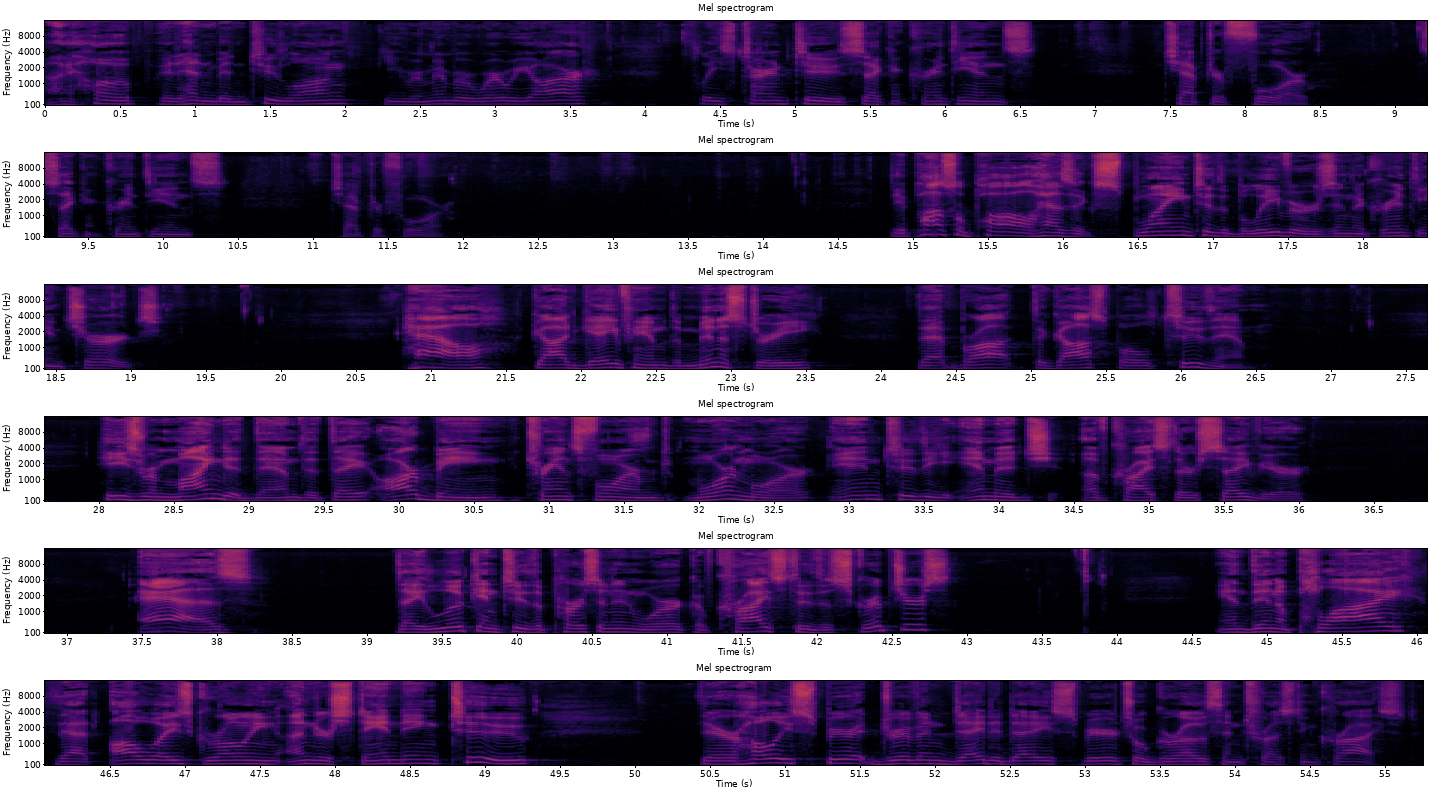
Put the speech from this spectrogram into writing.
I hope it hadn't been too long. You remember where we are? Please turn to 2 Corinthians chapter 4. 2 Corinthians chapter 4. The Apostle Paul has explained to the believers in the Corinthian church how God gave him the ministry that brought the gospel to them he's reminded them that they are being transformed more and more into the image of Christ their Savior as they look into the person and work of Christ through the scriptures and then apply that always growing understanding to their Holy Spirit driven day to day spiritual growth and trust in Christ.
